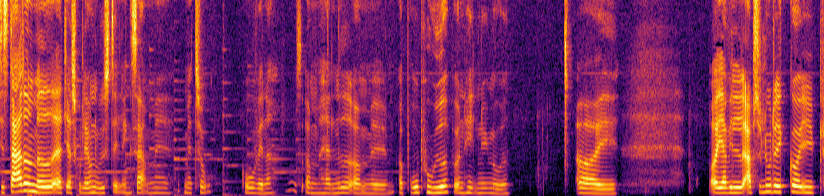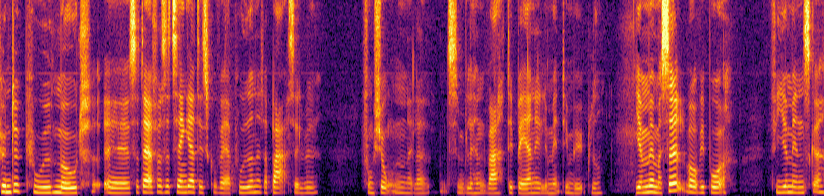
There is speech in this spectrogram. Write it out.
Det startede med, at jeg skulle lave en udstilling sammen med, med to gode venner, som handlede om øh, at bruge puder på en helt ny måde. Og, øh, og jeg ville absolut ikke gå i pyntepude-mode, øh, så derfor så tænkte jeg, at det skulle være puderne, der bar selve funktionen, eller simpelthen var det bærende element i møblet. Hjemme med mig selv, hvor vi bor fire mennesker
